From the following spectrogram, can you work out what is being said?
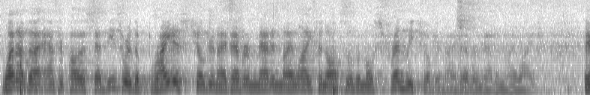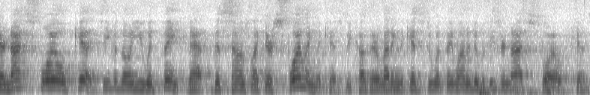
One of the anthropologists said, These were the brightest children I've ever met in my life and also the most friendly children I've ever met in my life. They're not spoiled kids, even though you would think that this sounds like they're spoiling the kids because they're letting the kids do what they want to do. But these are not spoiled kids.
